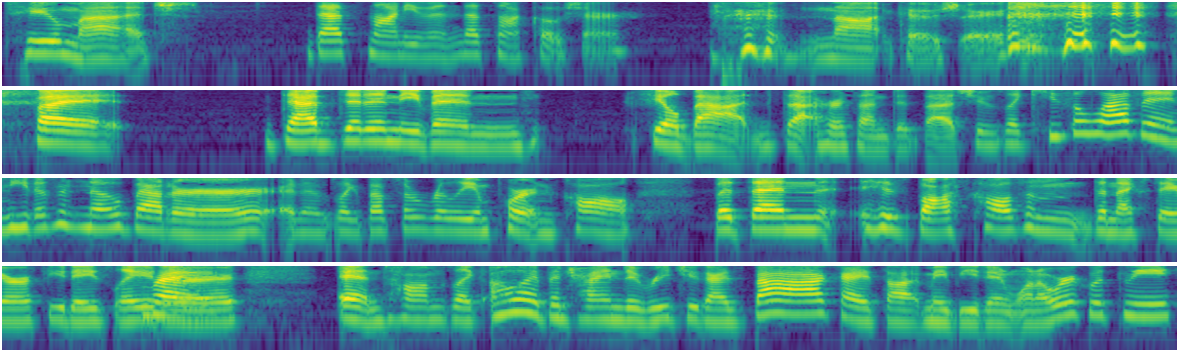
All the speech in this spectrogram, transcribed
Too much. that's not even, that's not kosher. Not kosher. but Deb didn't even feel bad that her son did that. She was like, he's 11. He doesn't know better. And I was like, that's a really important call. But then his boss calls him the next day or a few days later. Right. And Tom's like, Oh, I've been trying to reach you guys back. I thought maybe you didn't want to work with me.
